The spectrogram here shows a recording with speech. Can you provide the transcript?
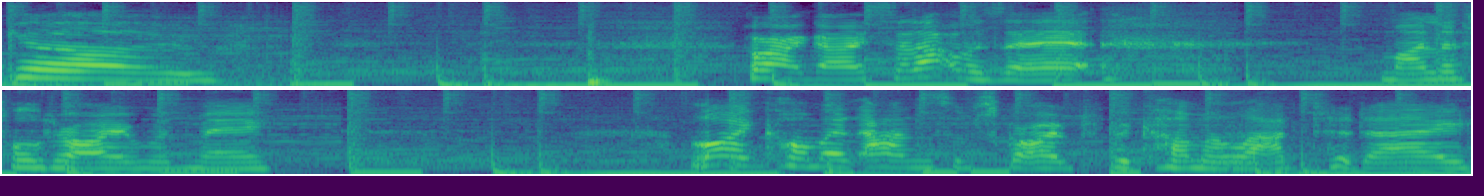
go. Alright guys, so that was it. My little drive with me. Like, comment and subscribe to become a lad today.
